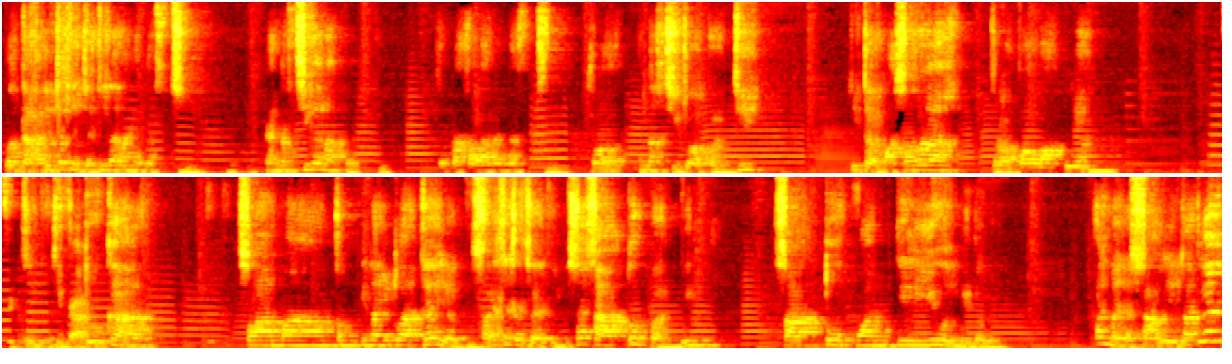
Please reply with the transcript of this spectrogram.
ledakan itu terjadi karena energi. Energi kan abadi kebakaran energi. Kalau energi itu abadi tidak masalah berapa waktu yang di- dibutuhkan selama kemungkinan itu ada ya bisa aja terjadi. Bisa satu banding satu kuantiliun gitu kan banyak sekali. Tapi kan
